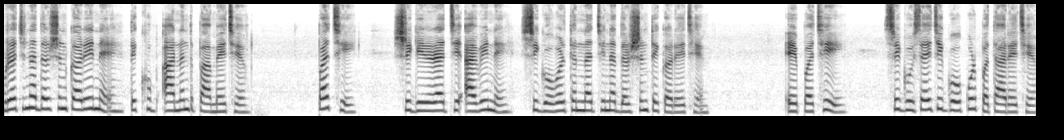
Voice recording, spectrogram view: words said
વ્રજના દર્શન કરીને તે ખૂબ આનંદ પામે છે. પછી શ્રી ગિરિરાજજી આવીને શ્રી ગોવર્ધનનાથજીના દર્શન તે કરે છે. એ પછી શ્રી ગુસાઈજી ગોકુળ પધારે છે.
